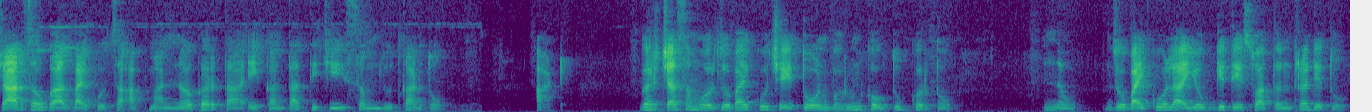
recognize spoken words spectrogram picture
चार चौघात बायकोचा अपमान न करता एकांतात तिची समजूत काढतो. आठ. घरच्या समोर जो बायकोचे तोंड भरून कौतुक करतो. नऊ. जो बायकोला योग्य ते स्वातंत्र्य देतो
